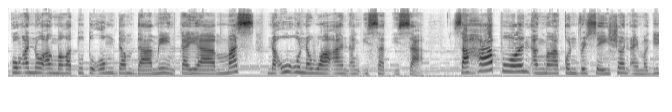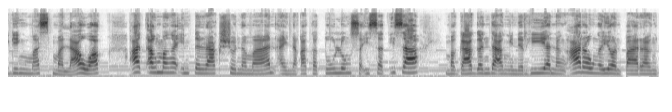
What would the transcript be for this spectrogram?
kung ano ang mga totoong damdamin kaya mas nauunawaan ang isa't isa. Sa hapon, ang mga conversation ay magiging mas malawak at ang mga interaction naman ay nakakatulong sa isa't isa. Magaganda ang enerhiya ng araw ngayon, parang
